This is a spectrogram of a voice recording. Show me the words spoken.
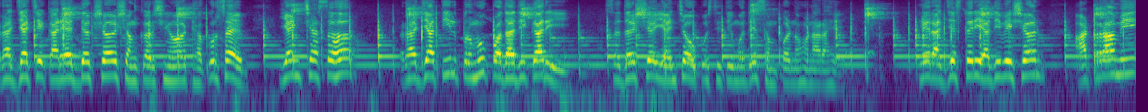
राज्याचे कार्याध्यक्ष शंकरसिंह ठाकूर साहेब यांच्यासह राज्यातील प्रमुख पदाधिकारी सदस्य यांच्या उपस्थितीमध्ये संपन्न होणार आहे. हे राज्यस्तरीय अधिवेशन अठरा मे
